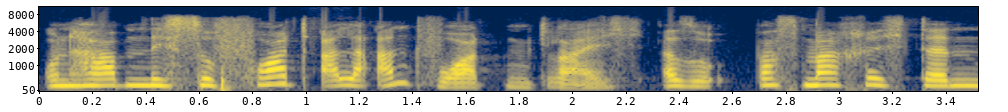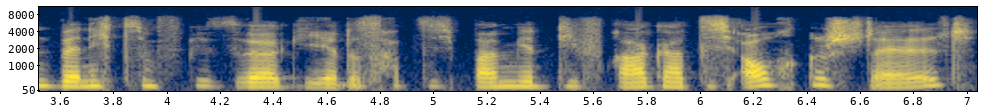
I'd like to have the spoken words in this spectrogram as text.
und haben nicht sofort alle Antworten gleich. Also, was mache ich denn, wenn ich zum Friseur gehe? Das hat sich bei mir, die Frage hat sich auch gestellt.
